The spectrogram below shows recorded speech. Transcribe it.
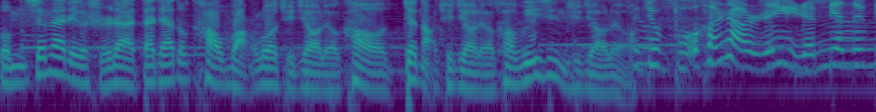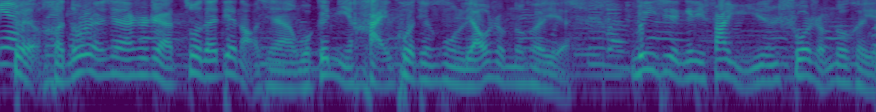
我们现在这个时代，大家都靠网络去交流，靠电脑去交流，靠微信去交流。就不很少人与人面对面对，很多人现在是这样，坐在电脑前，我跟你海阔天空，聊什么都可以，微信给你发语音，说什么都可以。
